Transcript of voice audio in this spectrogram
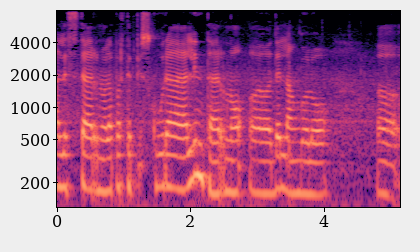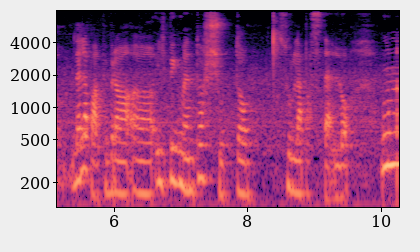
all'esterno la parte più scura e all'interno eh, dell'angolo eh, della palpebra eh, il pigmento asciutto sulla pastello. Un,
